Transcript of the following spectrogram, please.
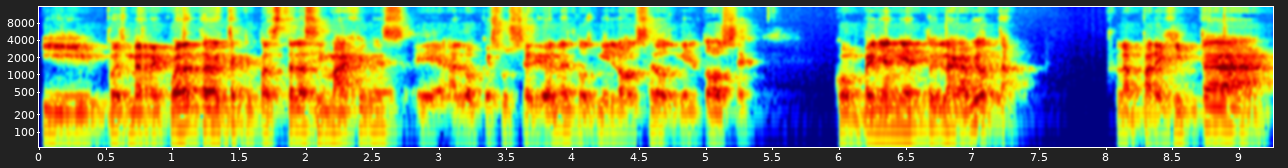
Y pues me recuerda ahorita que pasaste las imágenes eh, a lo que sucedió en el 2011-2012 con Peña Nieto y la Gaviota. La parejita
